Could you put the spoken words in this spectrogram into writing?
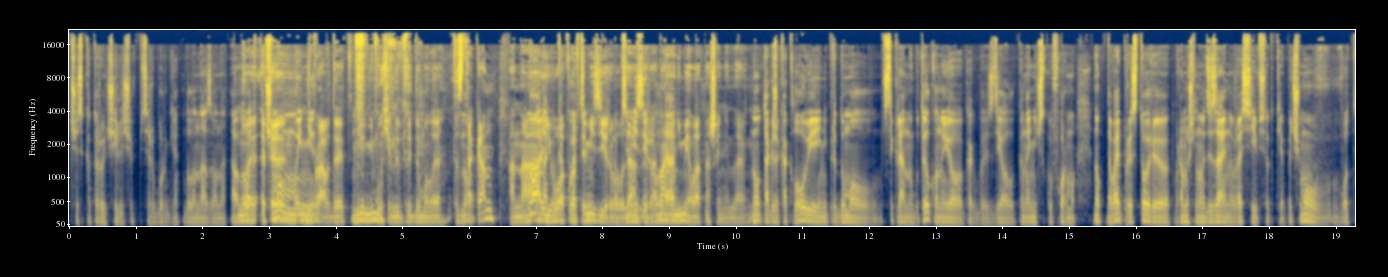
честь которой училище в Петербурге было названо. А Но вот это почему мы не... неправда. Это не, не Мухина придумала этот ну, стакан. Она его оптимизировала. Оптимизировала, Она не имела отношения, да. Ну, так же, как Лоуи не придумал стеклянную бутылку, он ее как бы сделал каноническую форму. Но давай про историю промышленного дизайна в России все-таки. Почему вот,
